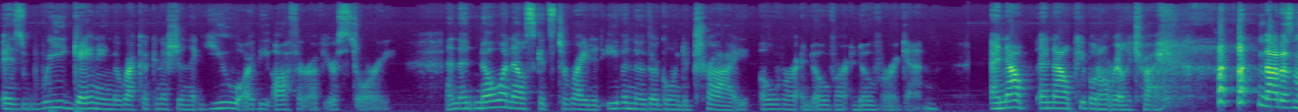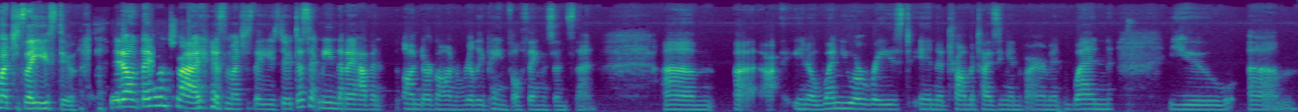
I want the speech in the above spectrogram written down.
is regaining the recognition that you are the author of your story, and that no one else gets to write it, even though they're going to try over and over and over again. And now and now people don't really try. Not as much as they used to. They don't they don't try as much as they used to. It doesn't mean that I haven't undergone really painful things since then. Um, uh, you know, when you are raised in a traumatizing environment, when you um,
